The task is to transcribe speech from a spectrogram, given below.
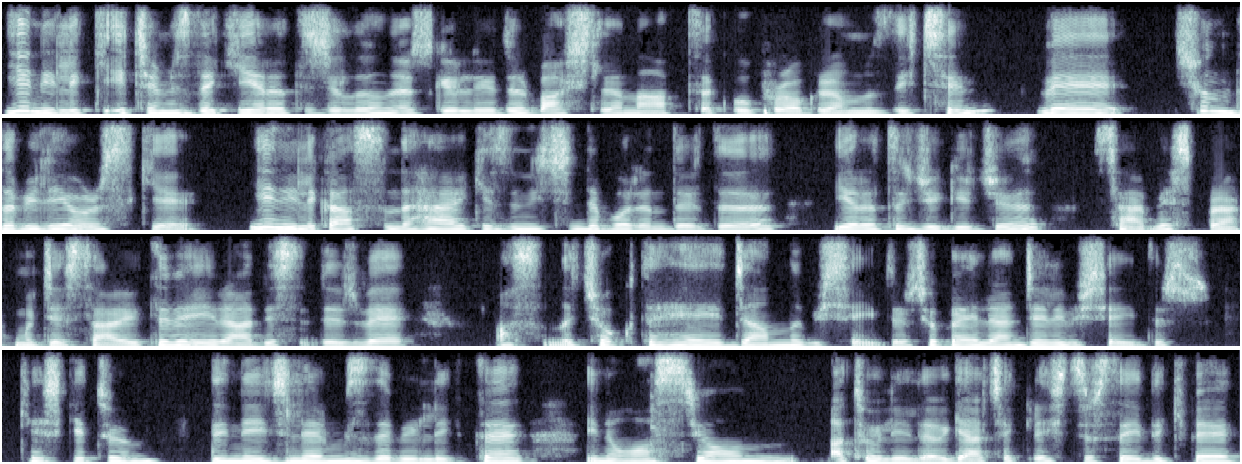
Yenilik içimizdeki yaratıcılığın özgürlüğüdür başlığını attık bu programımız için. Ve şunu da biliyoruz ki yenilik aslında herkesin içinde barındırdığı yaratıcı gücü serbest bırakma cesareti ve iradesidir ve aslında çok da heyecanlı bir şeydir. Çok eğlenceli bir şeydir. Keşke tüm dinleyicilerimizle birlikte inovasyon atölyeleri gerçekleştirseydik ve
